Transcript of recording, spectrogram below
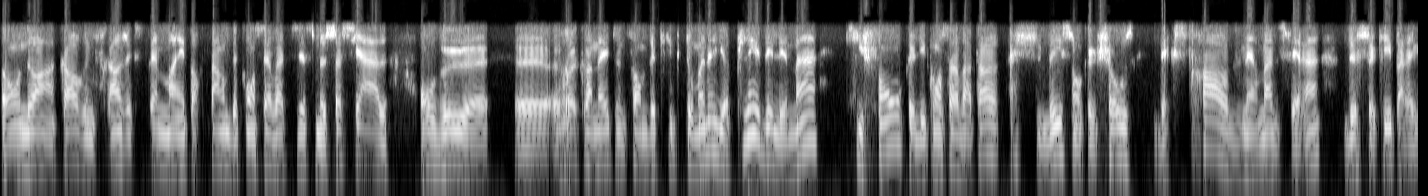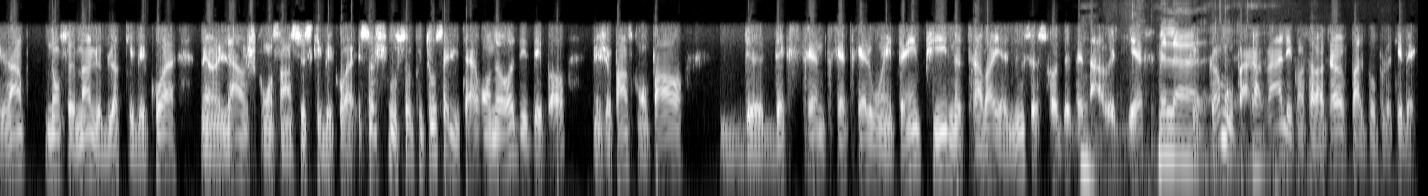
On a encore une frange extrêmement importante de conservatisme social. On veut euh, euh, reconnaître une forme de crypto-monnaie. Il y a plein d'éléments qui font que les conservateurs assumés sont quelque chose d'extraordinairement différent de ce qu'est, par exemple, non seulement le Bloc québécois, mais un large consensus québécois. Et ça, je trouve ça plutôt salutaire. On aura des débats, mais je pense qu'on part d'extrêmes très, très lointains. Puis notre travail à nous, ce sera de mettre en relief que, comme auparavant, les conservateurs parlent pas pour le Québec.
